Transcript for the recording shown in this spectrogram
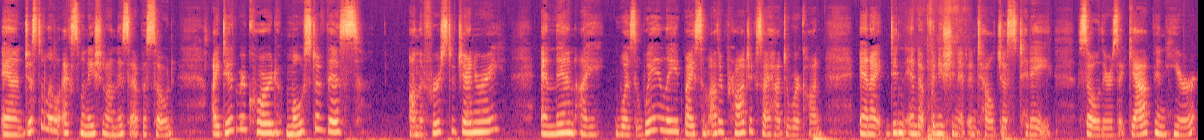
And just a little explanation on this episode. I did record most of this on the 1st of January, and then I was waylaid by some other projects I had to work on, and I didn't end up finishing it until just today. So there's a gap in here.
